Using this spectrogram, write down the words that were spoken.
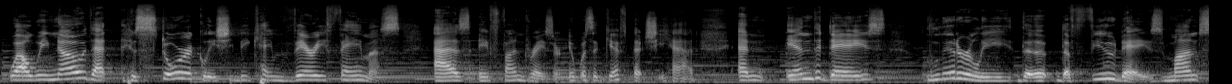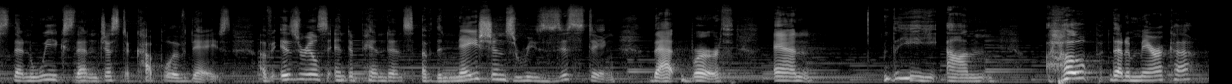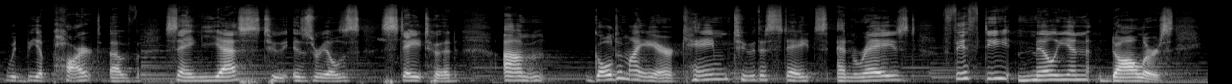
Well, we know that historically she became very famous as a fundraiser. It was a gift that she had. And in the days literally the, the few days, months, then weeks, then just a couple of days of Israel's independence, of the nations resisting that birth, and the um, hope that America would be a part of saying yes to Israel's statehood. Um, Golda Meir came to the States and raised $50 million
